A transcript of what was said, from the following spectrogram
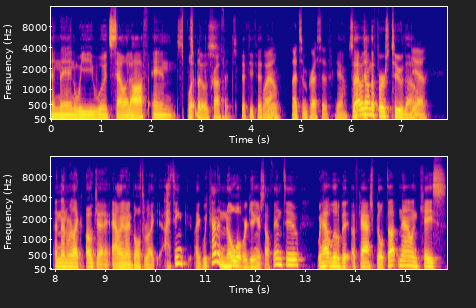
And then we would sell it off and split, split those profits 50-50. wow that's impressive Yeah. So that was That- on the first two though. yeah And then we're like, okay, Allie and I both were like, I think like we kind of know what we're getting ourselves into. We have a little bit of cash built up now in case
